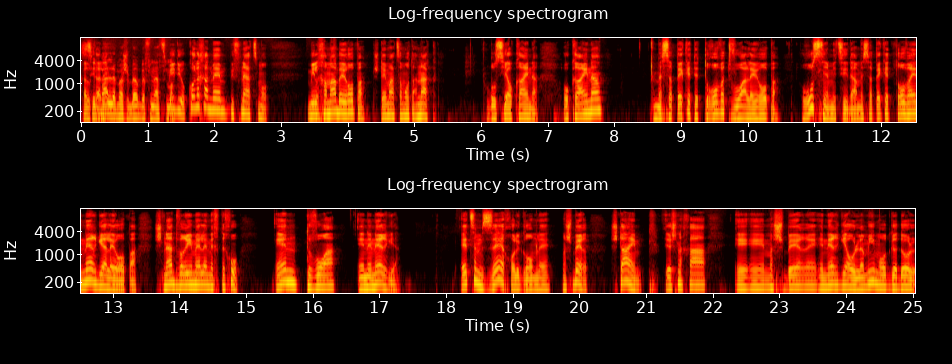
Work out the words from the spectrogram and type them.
כלכלי. סיבה למשבר בפני עצמו. בדיוק, כל אחד מהם בפני עצמו. מלחמה באירופה, שתי מעצמות ענק, רוסיה אוקראינה. אוקראינה מספקת את רוב התבואה לאירופה. רוסיה מצידה מספקת את רוב האנרגיה לאירופה. שני הדברים האלה נחתכו. אין תבואה, אין אנרגיה. עצם זה יכול לגרום למשבר. שתיים, יש לך אה, אה, משבר אה, אנרגיה עולמי מאוד גדול,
